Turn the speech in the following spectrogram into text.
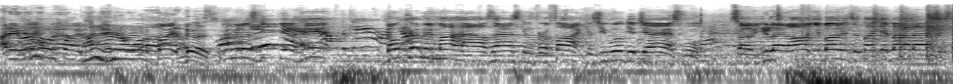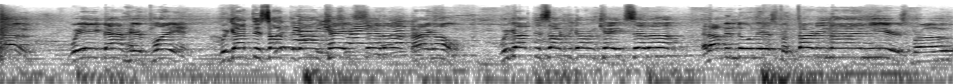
I didn't really want to fight me. You don't want to fight this. Let me just give you a hint. Don't come in my house asking for a fight because you will get your ass whooped. So you let all your buddies that think they badasses know. We ain't down here playing. We got this octagon cage set up. Hang on. We got this octagon cage set up, and I've been doing this for 39 years, bro.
